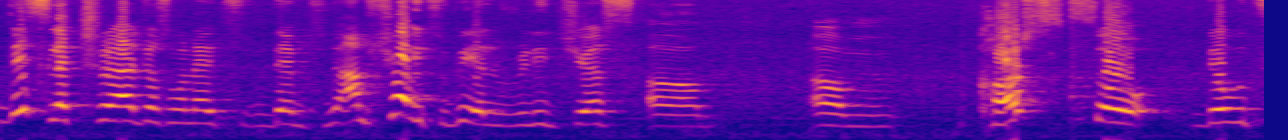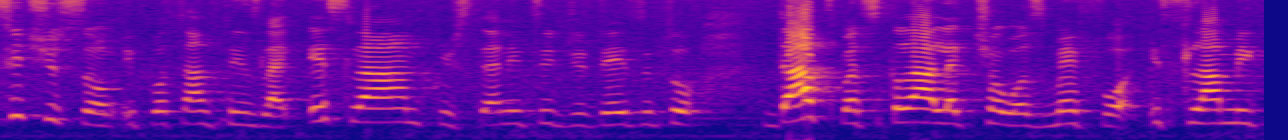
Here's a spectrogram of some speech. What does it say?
this lecturer just wanted to, them to know. I'm sure it will be a religious um, um, course. So they will teach you some important things like Islam, Christianity, Judaism. So that particular lecture was meant for Islamic,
